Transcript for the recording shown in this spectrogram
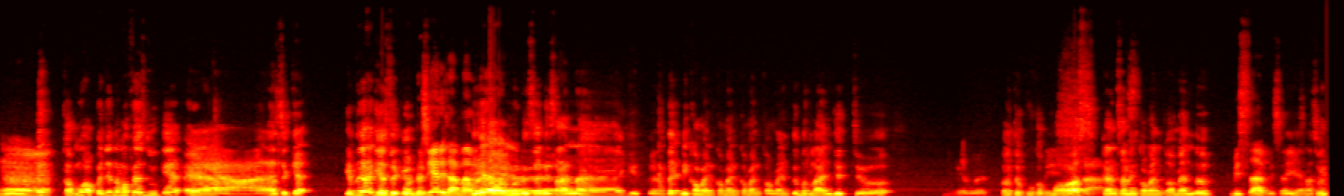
Nah, eh kamu apa aja nama Facebooknya? Ya asik ya gitu aja asik Modusnya di sana iya modusnya di sana gitu. Nanti di komen komen komen komen tuh berlanjut cuy Bu. waktu aku ke Bisa, post kan saling komen komen tuh Bisa, bisa. iya bisa. langsung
